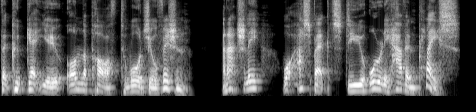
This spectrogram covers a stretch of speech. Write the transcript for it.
that could get you on the path towards your vision? And actually, what aspects do you already have in place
